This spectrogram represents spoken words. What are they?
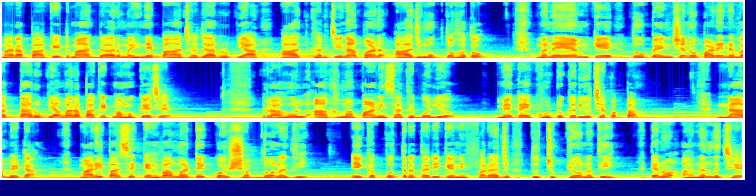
મારા પાકીટમાં દર મહિને પાંચ હજાર રૂપિયા હાથ ખર્ચીના પણ આ જ મૂકતો હતો. મને એમ કે તું પેન્શન ઉપાડીને વધતા રૂપિયા મારા પાકીટમાં મૂકે છે. રાહુલ આંખમાં પાણી સાથે બોલ્યો, મેં કંઈ ખોટું કર્યું છે, પપ્પા? ના, બેટા. મારી પાસે કહેવા માટે કોઈ શબ્દો નથી. એક પુત્ર તરીકેની ફરજ તું ચૂક્યો નથી. તેનો આનંદ છે.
